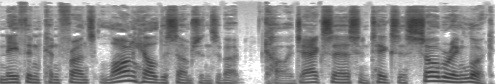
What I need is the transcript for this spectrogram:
Nathan confronts long held assumptions about college access and takes a sobering look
